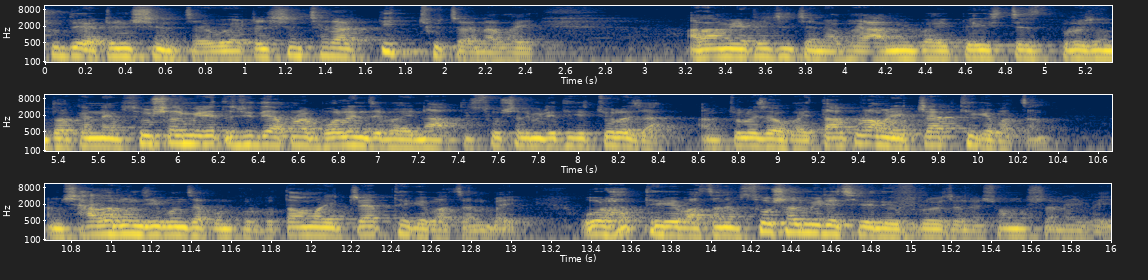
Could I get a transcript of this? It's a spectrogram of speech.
শুধু অ্যাটেনশন চায় ও অ্যাটেনশন ছাড়া আর কিচ্ছু চায় না ভাই। আর আমি অ্যাটেনশন চাই না ভাই আমি ভাই পেজ টেজ প্রয়োজন দরকার নেই। সোশ্যাল মিডিয়াতে যদি আপনারা বলেন যে ভাই না তুই সোশ্যাল মিডিয়া থেকে চলে যা আমি চলে যাও ভাই তারপর আমার এই ট্র্যাপ থেকে বাঁচান। আমি সাধারণ জীবনযাপন করব। তো আমার এই ট্র্যাপ থেকে বাঁচান ভাই। ওর হাত থেকে বাঁচান। আমি সোশ্যাল মিডিয়া ছেড়ে দেবো প্রয়োজনে, সমস্যা নেই ভাই।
